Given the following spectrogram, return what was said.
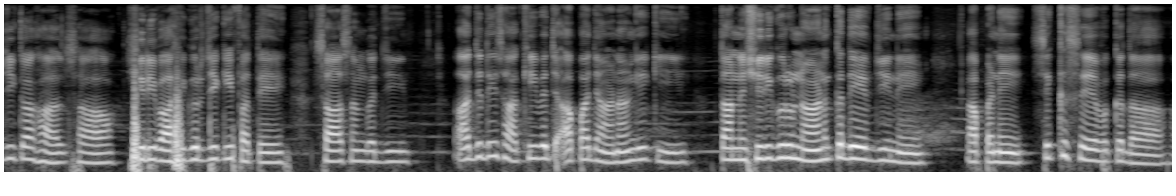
ਜੀ ਕਾ ਖਾਲਸਾ, ਸ੍ਰੀ ਵਾਹਿਗੁਰੂ ਜੀ ਕੀ ਫਤਿਹ। ਸਾਧ ਸੰਗਤ ਜੀ, ਅੱਜ ਦੀ ਸਾਖੀ ਵਿੱਚ ਆਪਾਂ ਜਾਣਾਂਗੇ ਕਿ ਧੰਨ ਸ੍ਰੀ ਗੁਰੂ ਨਾਨਕ ਦੇਵ ਜੀ ਨੇ ਆਪਣੇ ਸਿੱਖ ਸੇਵਕ ਦਾ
